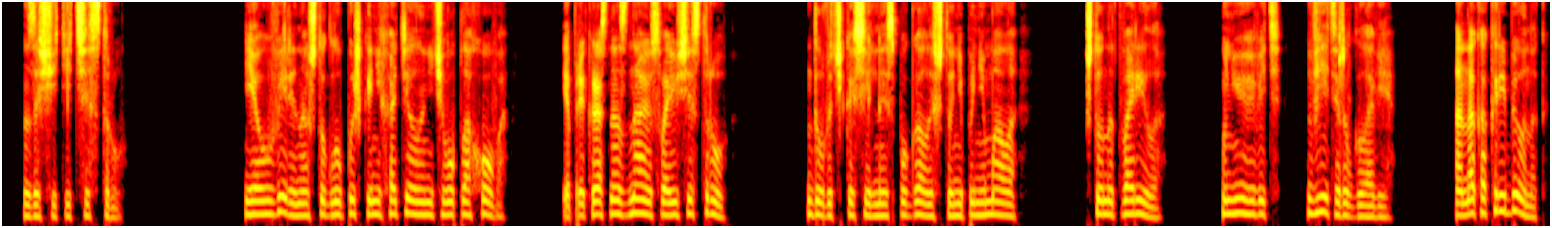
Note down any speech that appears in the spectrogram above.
— защитить сестру. Я уверена, что глупышка не хотела ничего плохого. Я прекрасно знаю свою сестру, Дурочка сильно испугалась, что не понимала, что натворила. У нее ведь ветер в голове. Она как ребенок,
